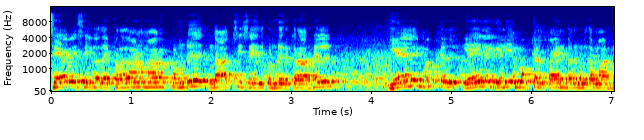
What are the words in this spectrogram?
சேவை செய்வதை பிரதானமாக கொண்டு இந்த ஆட்சி செய்து கொண்டிருக்கிறார்கள். ஏழை மக்கள் ஏழை எளிய மக்கள் பயன்பெறும் விதமாக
